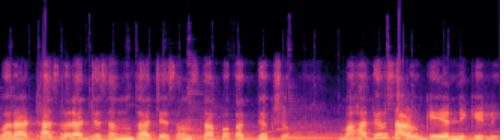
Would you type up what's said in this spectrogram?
मराठा स्वराज्य संघाचे संस्थापक अध्यक्ष महादेव साळुंके यांनी केले.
